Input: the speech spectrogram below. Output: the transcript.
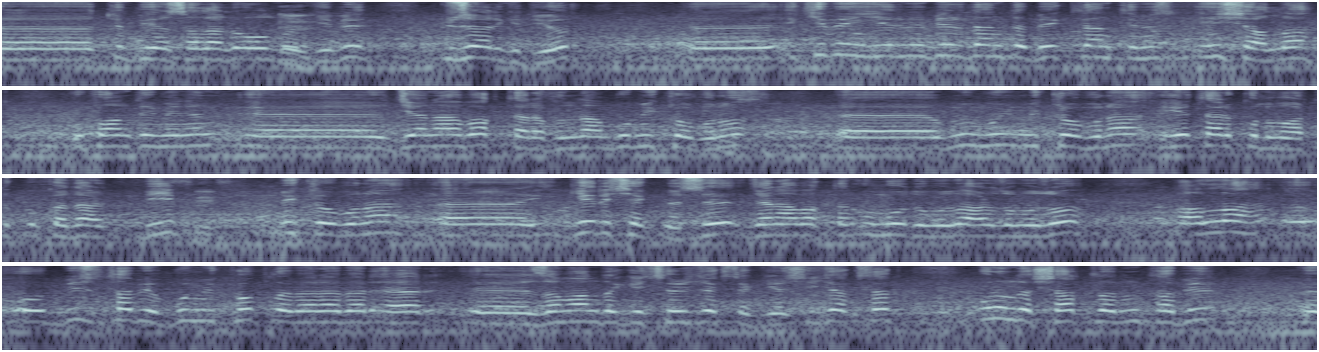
e, tüm piyasalarda olduğu Evet. gibi güzel gidiyor. E, 2021'den de beklentimiz inşallah bu pandeminin e, Cenab-ı Hak tarafından bu mikrobunu e, bu, bu mikrobuna yeter kulum artık bu kadar deyip mikrobuna e, geri çekmesi Cenab-ı Hak'tan umudumuz, arzumuz o. Allah e, o biz tabii bu mikropla beraber eğer e, zamanda geçireceksek, yaşayacaksak bunun da şartlarını tabii e,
